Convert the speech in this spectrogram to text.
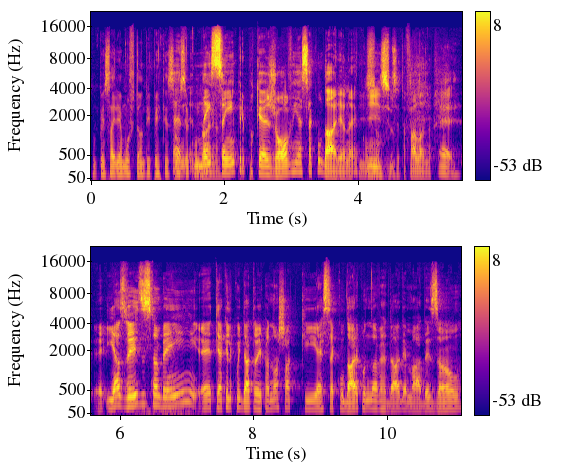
Não pensaríamos tanto em hipertensão é, secundária. Nem sempre, porque é jovem, é secundária, né? Como Isso. você está falando. É. é. E às vezes também é, tem aquele cuidado também para não achar que é secundária, quando na verdade é má adesão,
